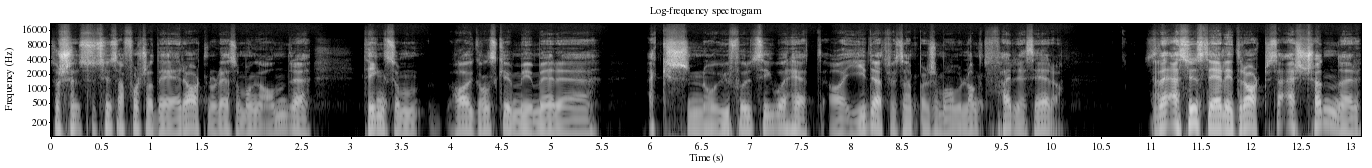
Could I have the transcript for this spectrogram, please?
Så, så syns jeg fortsatt det er rart, når det er så mange andre ting som har ganske mye mer eh, action og uforutsigbarhet av idrett, f.eks., som har langt færre seere. Så det, jeg syns det er litt rart. Så jeg skjønner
